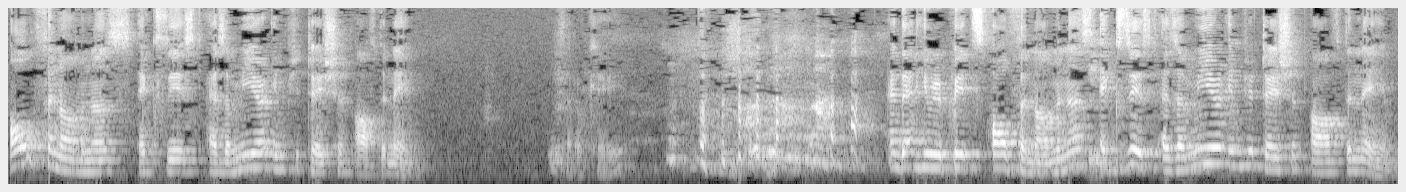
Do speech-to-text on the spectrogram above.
all phenomena exist as a mere imputation of the name. I said, okay. and then he repeats, all phenomena exist as a mere imputation of the name.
